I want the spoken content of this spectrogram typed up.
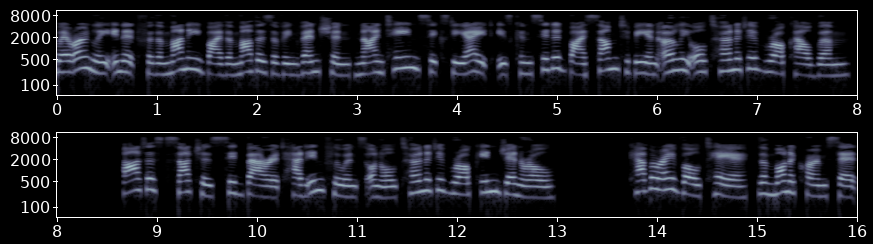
We're Only in It for the Money by the Mothers of Invention 1968 is considered by some to be an early alternative rock album. Artists such as Syd Barrett had influence on alternative rock in general. Cabaret Voltaire, The Monochrome Set,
